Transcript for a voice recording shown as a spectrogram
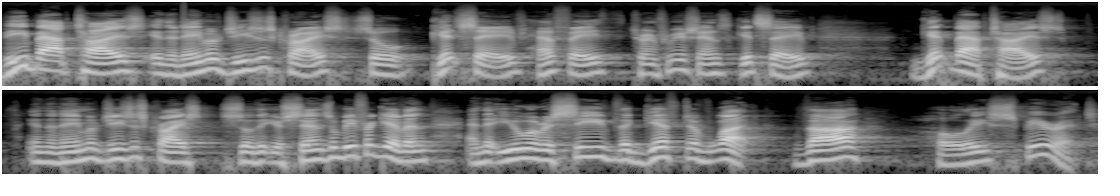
be baptized in the name of Jesus Christ. So get saved, have faith, turn from your sins, get saved, get baptized in the name of Jesus Christ so that your sins will be forgiven and that you will receive the gift of what? The Holy Spirit.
